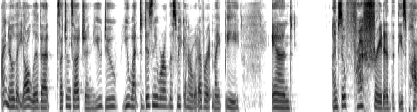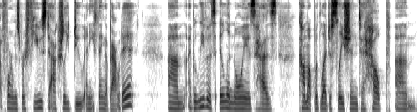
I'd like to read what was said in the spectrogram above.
I know that y'all live at such and such and you do, you went to Disney World this weekend or whatever it might be. And I'm so frustrated that these platforms refuse to actually do anything about it. Um, I believe it's Illinois has come up with legislation to help um,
